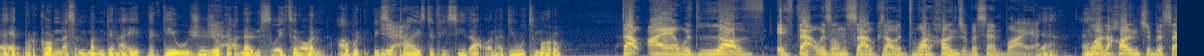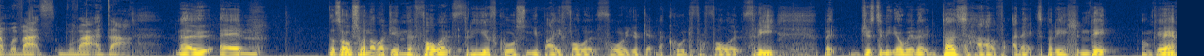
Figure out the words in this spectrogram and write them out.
uh, we're recording this on Monday night. The deals usually Yeah. get announced later on. I wouldn't be Yeah. surprised if you see that on a deal tomorrow. That I would love if that was on sale because I would 100% buy it. Yeah. Uh, 100% without without a doubt. Now, um, there's also another game there, Fallout 3, of course. and you buy Fallout 4, you're getting a code for Fallout 3. But just to make you aware that it does have an expiration date, okay?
